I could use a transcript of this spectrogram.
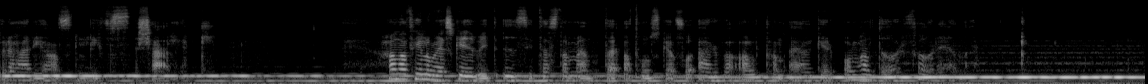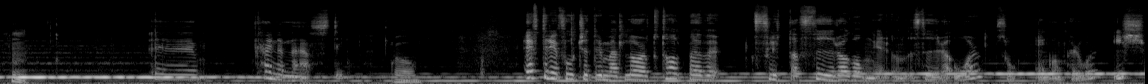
för det här är ju hans livskärlek. kärlek han har till och med skrivit i sitt testamente att hon ska få ärva allt han äger om han dör före henne. Hmm. Eh, kinda nasty. Ja. Efter det fortsätter det med att Lara totalt behöver flytta fyra gånger under fyra år. Så en gång per år, ish.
